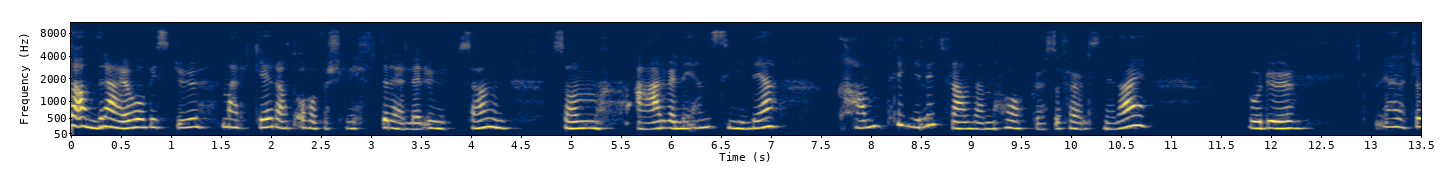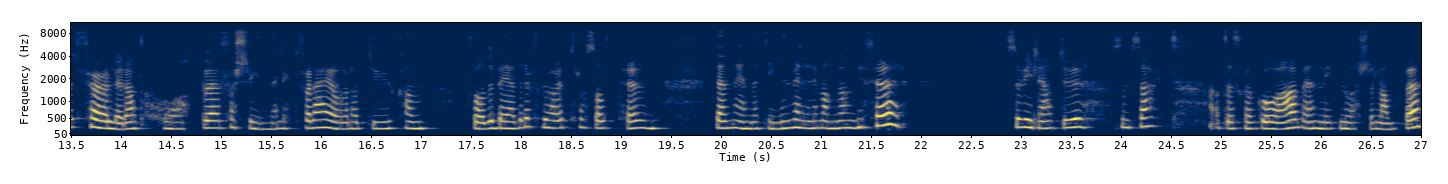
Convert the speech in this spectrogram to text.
det andre er jo hvis du merker at overskrifter eller utsagn som er veldig ensidige, kan trigge litt fram den håpløse følelsen i deg, hvor du rett og slett føler at håpet forsvinner litt for deg over at du kan få det bedre, for du har jo tross alt prøvd den ene tingen veldig mange ganger før. Så vil jeg at du, som sagt, at det skal gå av en liten varsellampe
